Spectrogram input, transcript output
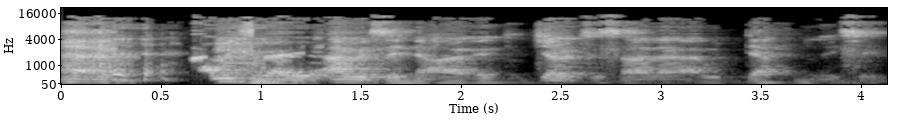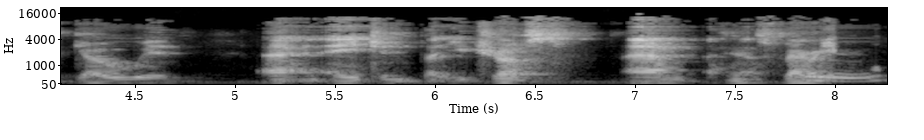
I would say, I would say no. Jokes aside, I would definitely say go with uh, an agent that you trust. Um, I think that's very Mm.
